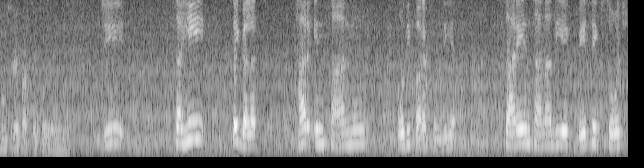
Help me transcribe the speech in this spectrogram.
ਦੂਸਰੇ ਪਾਸੇ ਤੁਰ ਰਹੇ ਨੇ? ਜੀ ਸਹੀ ਤੇ ਗਲਤ ਹਰ ਇਨਸਾਨ ਨੂੰ ਉਹਦੀ ਪਰਖ ਹੁੰਦੀ ਹੈ। ਸਾਰੇ ਇਨਸਾਨਾਂ ਦੀ ਇੱਕ ਬੇਸਿਕ ਸੋਚ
